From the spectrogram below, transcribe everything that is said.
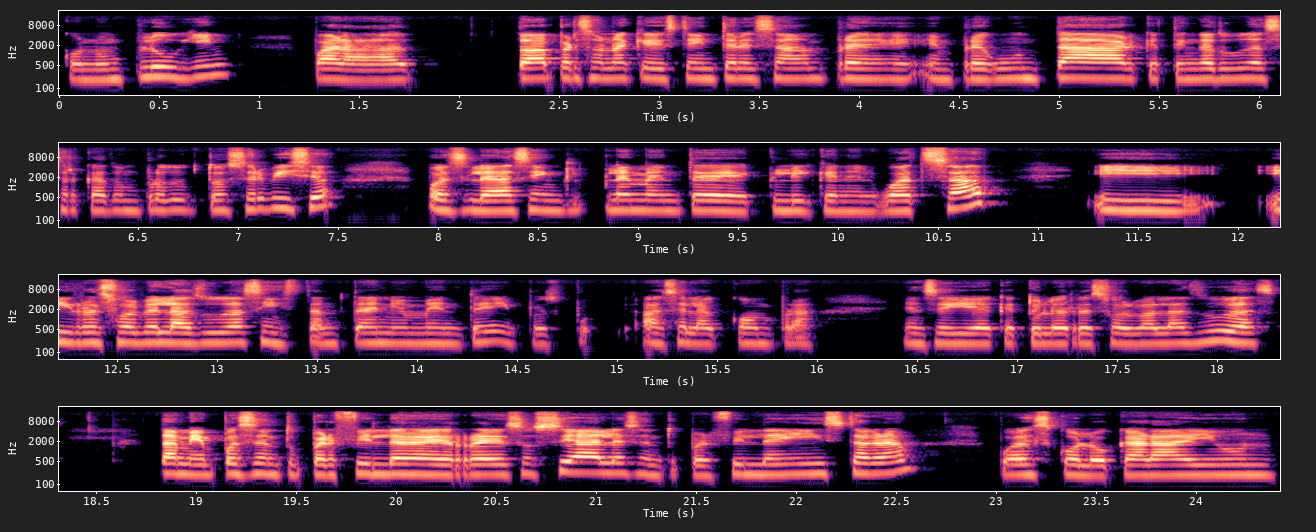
con un plugin para toda persona que esté interesada en, preguntar, que tenga dudas acerca de un producto o servicio, pues le hace simplemente clic en el WhatsApp y, resuelve las dudas instantáneamente y pues hace la compra enseguida que tú le resuelvas las dudas. También pues en tu perfil de redes sociales, en tu perfil de Instagram, puedes colocar ahí un,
